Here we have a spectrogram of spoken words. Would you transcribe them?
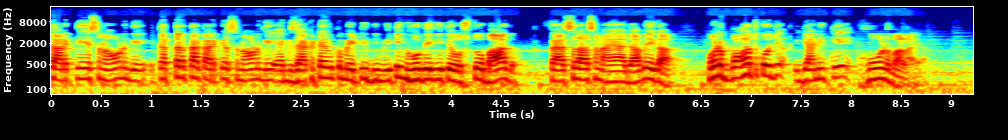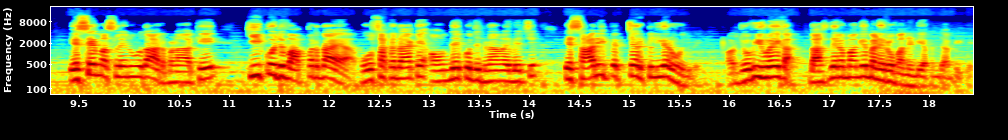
ਕਰਕੇ ਸੁਣਾਉਣਗੇ, ਇਕੱਤਰਤਾ ਕਰਕੇ ਸੁਣਾਉਣਗੇ, ਐਗਜ਼ੈਕਟਿਵ ਕਮੇਟੀ ਦੀ ਮੀਟਿੰਗ ਹੋਵੇਗੀ ਤੇ ਉਸ ਤੋਂ ਬਾਅਦ ਫੈਸਲਾ ਸੁਣਾਇਆ ਜਾਵੇਗਾ। ਹੁਣ ਬਹੁਤ ਕੁਝ ਯਾਨੀ ਕਿ ਹੋਣ ਵਾਲਾ ਆ। ਇਸੇ ਮਸਲੇ ਨੂੰ ਆਧਾਰ ਬਣਾ ਕੇ ਕੀ ਕੁਝ ਵਾਪਰਦਾ ਆ, ਹੋ ਸਕਦਾ ਕਿ ਆਉਂਦੇ ਕੁਝ ਦਿਨਾਂ ਦੇ ਵਿੱਚ ਇਹ ਸਾਰੀ ਪਿਕਚਰ ਕਲੀਅਰ ਹੋ ਜਾਵੇ। ਔਰ ਜੋ ਵੀ ਹੋਏਗਾ, ਦੱਸਦੇ ਰਵਾਂਗੇ ਬਣੇ ਰਹੋ ਵਨ ਇੰਡੀਆ ਪੰਜਾਬੀ ਦੇ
